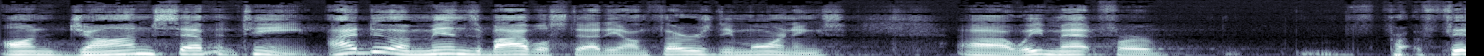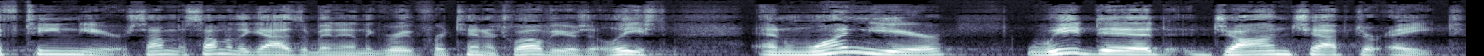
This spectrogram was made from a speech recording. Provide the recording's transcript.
on John 17. I do a men's Bible study on Thursday mornings. Uh, we met for 15 years. Some, some of the guys have been in the group for 10 or 12 years at least. And one year we did John chapter 8.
